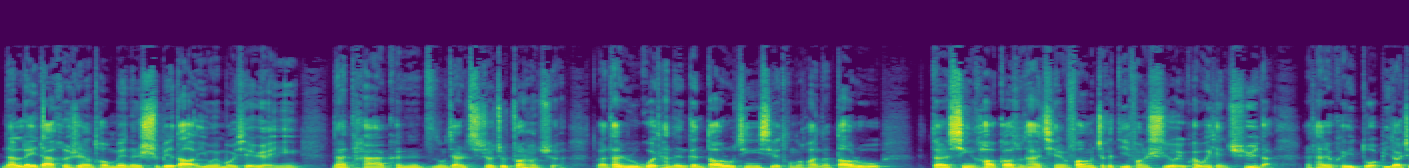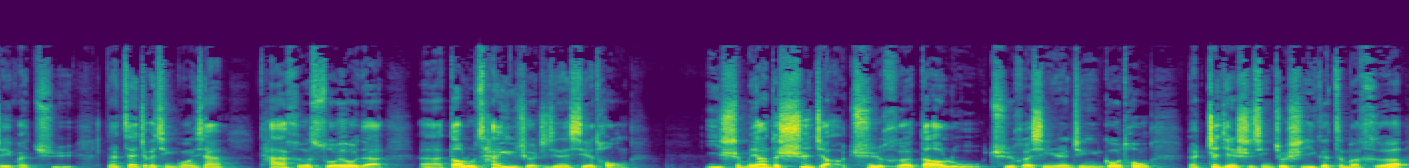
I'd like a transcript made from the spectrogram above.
那雷达和摄像头没能识别到，因为某些原因，那它可能自动驾驶汽车就撞上去了，对吧？但如果它能跟道路进行协同的话，那道路的信号告诉它前方这个地方是有一块危险区域的，那它就可以躲避到这一块区域。那在这个情况下，它和所有的呃道路参与者之间的协同。以什么样的视角去和道路、去和行人进行沟通？那这件事情就是一个怎么和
